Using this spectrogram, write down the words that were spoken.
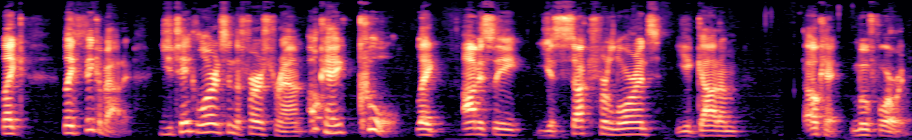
Like, like think about it. You take Lawrence in the first round. Okay, cool. Like, obviously, you sucked for Lawrence. You got him. Okay, move forward.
